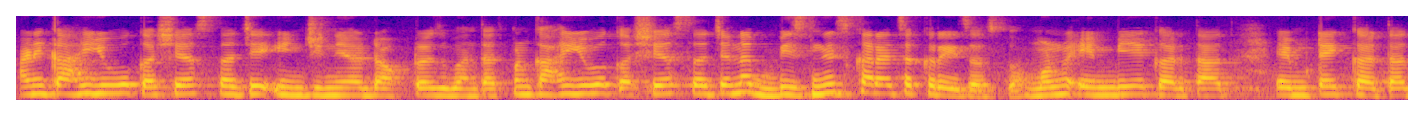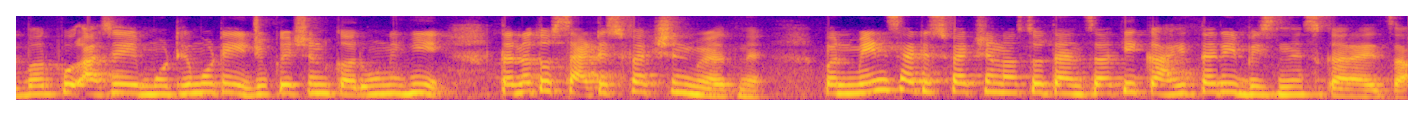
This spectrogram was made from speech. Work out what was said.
आणि काही युवक असे असतात जे इंजिनियर डॉक्टर्स बनतात. पण काही युवक असे असतात ज्यांना बिझनेस करायचा क्रेज असतो. म्हणून एम बी ए करतात एम टेक करतात. भरपूर असे मोठे मोठे एज्युकेशन करूनही त्यांना तो सॅटिस्फॅक्शन मिळत नाही. पण मेन सॅटिस्फॅक्शन असतो त्यांचा की काहीतरी बिझनेस करायचा.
